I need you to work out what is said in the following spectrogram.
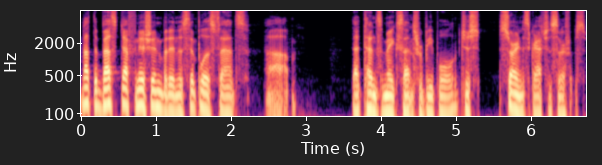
not the best definition, but in the simplest sense, um, that tends to make sense for people just starting to scratch the surface.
